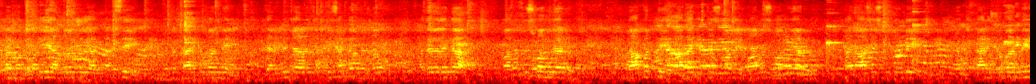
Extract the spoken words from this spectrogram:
ఇలా కొంతమంది అందరూ కలిసి ఒక కార్యక్రమాన్ని జరిపించాలని చెప్పి సంకల్పించడం అదేవిధంగా మా కృష్ణస్వామి గారు బాపర్తి రాధాకృష్ణ స్వామి భానుస్వామి గారు ఆయన ఆశీస్సులతోటి ఒక కార్యక్రమాన్ని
